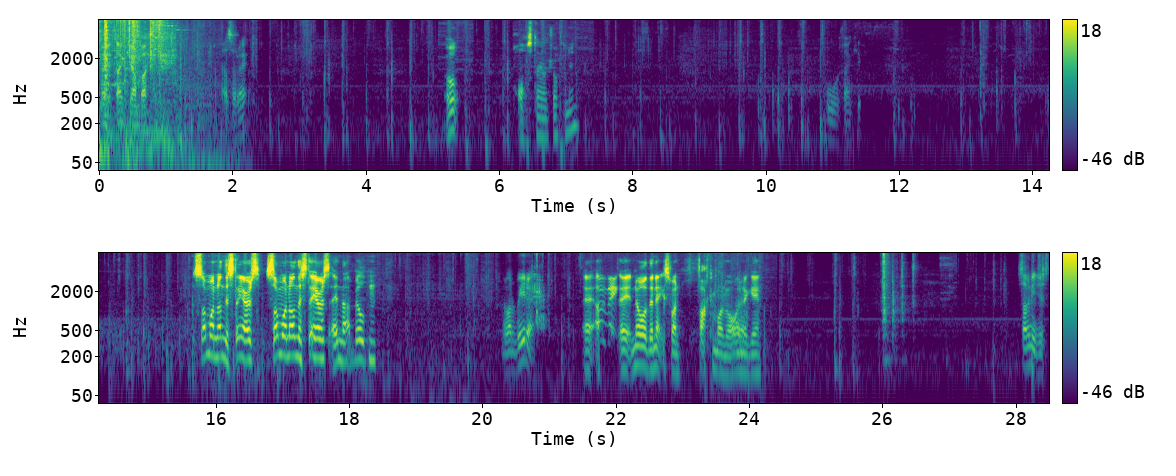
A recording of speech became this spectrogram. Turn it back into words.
Right, thank you, I'm back. That's alright. Oh, hostile dropping in. Oh, thank you. Someone on the stairs! Someone on the stairs in that building! The one we're in. Uh, uh, uh, no, the next one. Fuck, I'm on my own Where? again. Somebody just.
